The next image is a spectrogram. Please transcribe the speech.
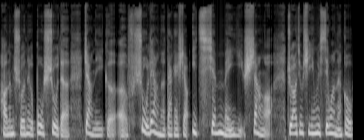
好，那么说那个部署的这样的一个呃数量呢，大概是要一千枚以上哦。主要就是因为希望能够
